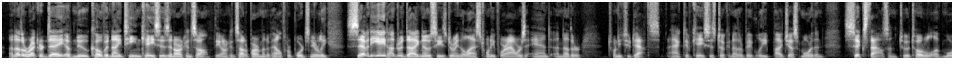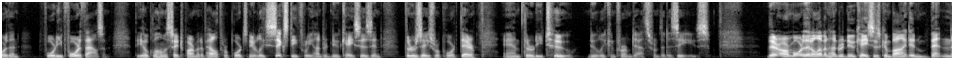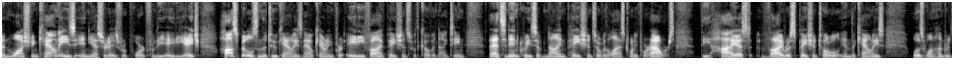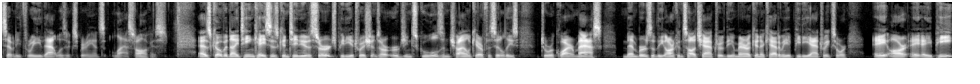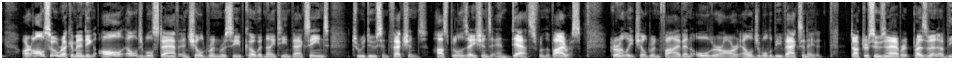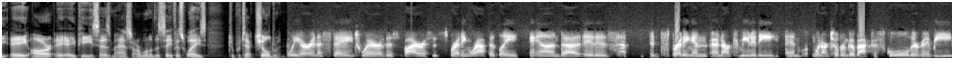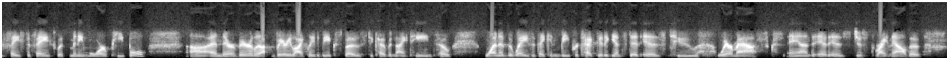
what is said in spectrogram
Another record day of new COVID 19 cases in Arkansas. The Arkansas Department of Health reports nearly 7,800 diagnoses during the last 24 hours and another 22 deaths. Active cases took another big leap by just more than 6,000 to a total of more than 44,000. The Oklahoma State Department of Health reports nearly 6,300 new cases in Thursday's report there and 32 newly confirmed deaths from the disease. There are more than 1,100 new cases combined in Benton and Washington counties in yesterday's report from the ADH. Hospitals in the two counties now caring for 85 patients with COVID 19. That's an increase of nine patients over the last 24 hours. The highest virus patient total in the counties was 173. That was experienced last August. As COVID 19 cases continue to surge, pediatricians are urging schools and child care facilities to require masks. Members of the Arkansas chapter of the American Academy of Pediatrics, or ARAAP, are also recommending all eligible staff and children receive COVID 19 vaccines to reduce infections, hospitalizations, and deaths from the virus. Currently, children five and older are eligible to be vaccinated. Dr. Susan Averett, president of the ARAAP, says masks are one of the safest ways to protect children. We are in a stage where this virus is spreading rapidly and that it is spreading in, in our community. And when our children go back to school, they're going to be face to face with many more people. Uh, and they're very, very likely to be exposed to COVID 19. So one of the ways that they can be protected against it is to wear masks, and it is just right now the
